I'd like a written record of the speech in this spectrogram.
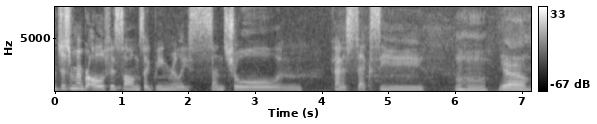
just remember all of his songs like being really sensual and kind of sexy. Mm-hmm. Yeah.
